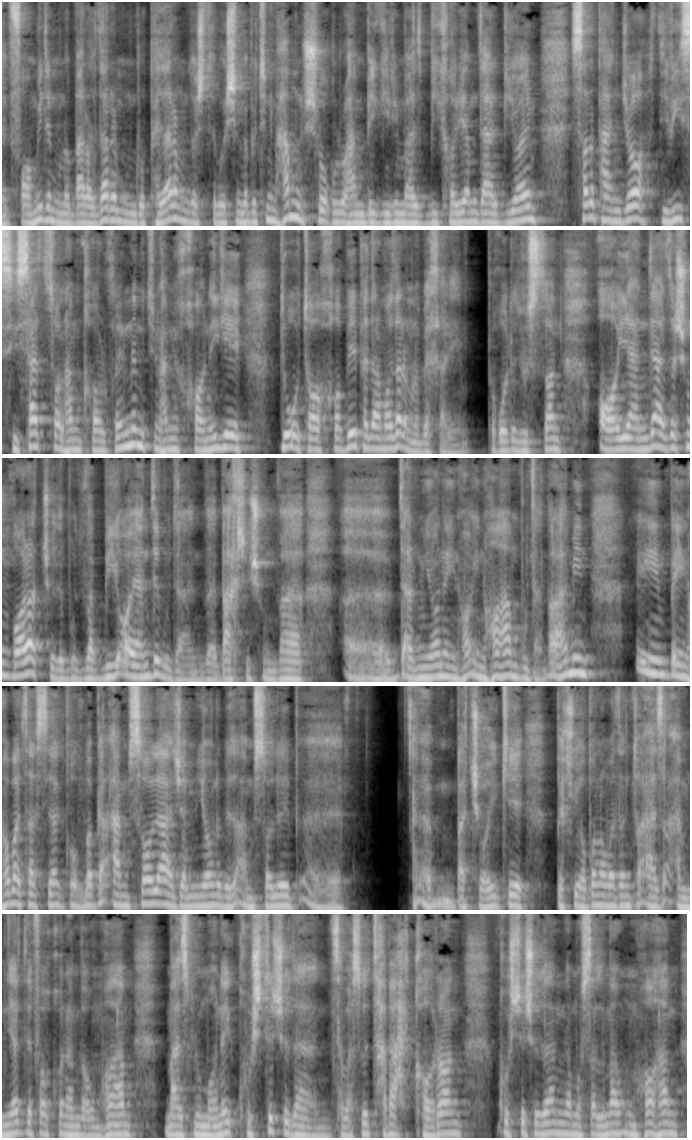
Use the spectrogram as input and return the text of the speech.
فامیلمون و برادرمون رو پدرمون داشته باشیم و بتونیم همون شغل رو هم بگیریم و از بیکاری هم در بیایم 150 200 300 سال هم کار کنیم نمی‌تونیم همین خانه دو اتاق خوابه پدر مادرمون رو بخریم. به قول دوستان آینده ازشون غارت شده بود و بی آینده بودن و بخششون و در میان اینها اینها هم بودن. برای همین این به اینها باید تسلیت گفت و به امثال عجمیان و به امثال بچه هایی که به خیابان آمدن تا از امنیت دفاع کنن و اونها هم مظلومانه کشته شدن. توسط تبهکاران کشته شدن و مسلما اونها هم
